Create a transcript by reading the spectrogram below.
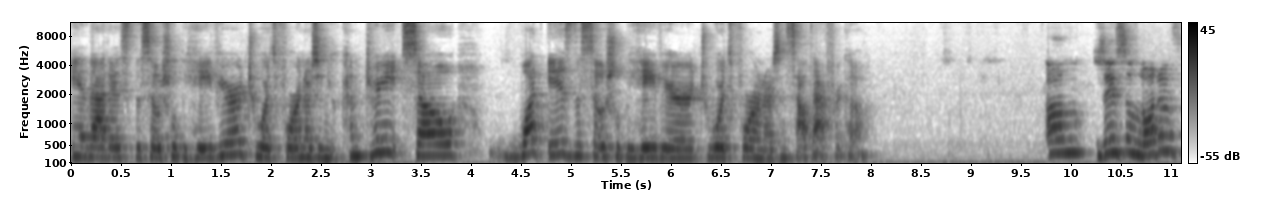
and that is the social behavior towards foreigners in your country. So, what is the social behavior towards foreigners in South Africa? Um, there's a lot of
